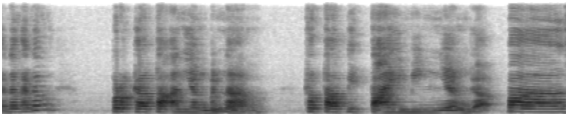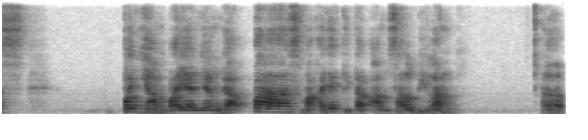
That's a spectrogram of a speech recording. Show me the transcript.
Kadang-kadang perkataan yang benar tetapi timingnya nggak pas, penyampaiannya nggak pas. Makanya kitab Amsal bilang uh,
